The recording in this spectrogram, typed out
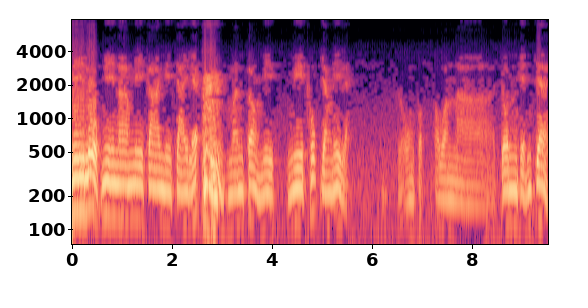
มีโลกมีนามมีกายมีใจและ มันต้องมีมีทุกอย่างนี้แหละพระองค์ก็ภาวนา จนเห็นแจ้ง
